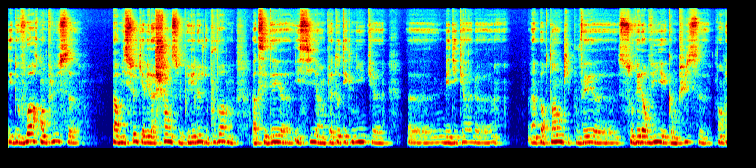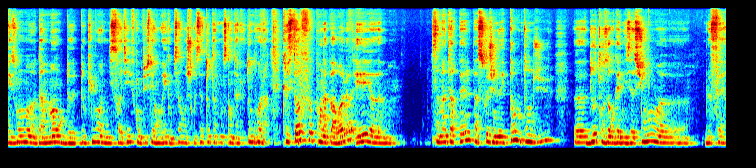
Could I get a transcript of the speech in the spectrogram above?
Et de voir qu'en plus, euh, parmi ceux qui avaient la chance, le privilège de pouvoir accéder euh, ici à un plateau technique, euh, médical, important qui pouvait euh, sauver leur vie et qu'on puisse, euh, en raison d'un manque de documents administratifs, qu'on puisse les renvoyer comme ça. Moi, je trouve ça totalement scandaleux. Donc voilà, Christophe prend la parole et euh, ça m'interpelle parce que je n'ai pas entendu d'autres organisations le faire,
